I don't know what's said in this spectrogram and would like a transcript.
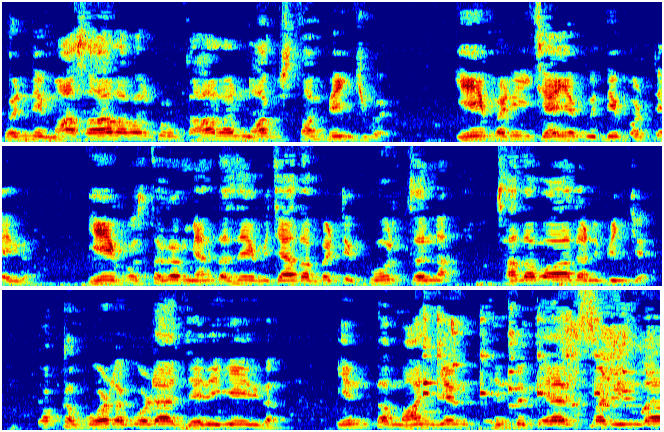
కొన్ని మాసాల వరకు కాలం నాకు స్తంభించిపోయి ఏ పని చేయబుద్ధి పట్టేది ఏ పుస్తకం ఎంతసేపు చేతబట్టి కూర్చున్న చదవాలనిపించే ఒక్క పూట కూడా జరిగేదిగా ఇంత మాంద్యం ఎందుకు ఏర్పడిందా?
